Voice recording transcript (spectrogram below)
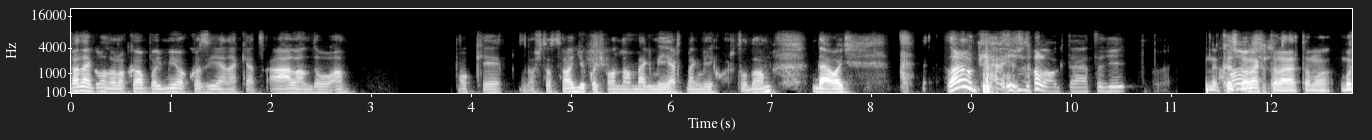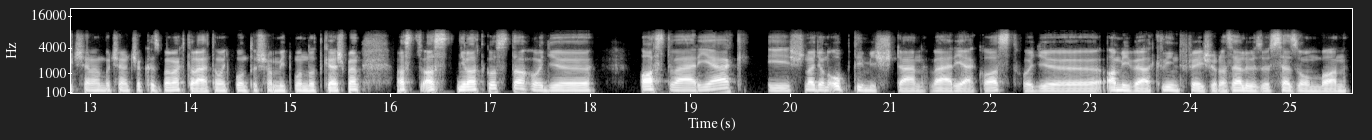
belegondolok abba, hogy mi okoz ilyeneket állandóan, oké, okay, most azt hagyjuk, hogy honnan, meg miért, meg mikor tudom, de hogy nagyon kevés dolog, tehát, hogy így Közben megtaláltam, a, bocsánat, bocsánat, csak közben megtaláltam, hogy pontosan mit mondott Cashman. Azt, azt nyilatkozta, hogy ö, azt várják, és nagyon optimistán várják azt, hogy ö, amivel Clint Fraser az előző szezonban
